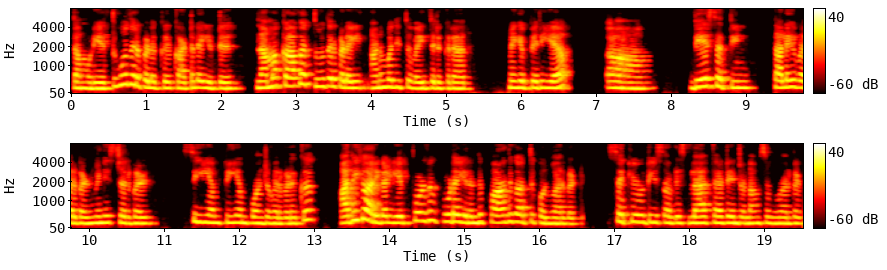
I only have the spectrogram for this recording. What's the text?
தம்முடைய தூதர்களுக்கு கட்டளையிட்டு நமக்காக தூதர்களை அனுமதித்து வைத்திருக்கிறார். மிகப்பெரிய ஆஹ் தேசத்தின் தலைவர்கள் மினிஸ்டர்கள் சிஎம் பிஎம் போன்றவர்களுக்கு அதிகாரிகள் எப்பொழுதும் கூட இருந்து பாதுகாத்துக் கொள்வார்கள். செக்யூரிட்டி சர்வீஸ் பிளாக் தட் என்றெல்லாம் சொல்வார்கள்.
